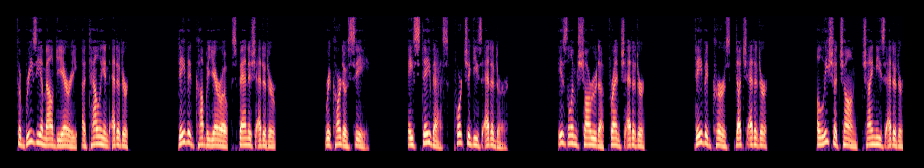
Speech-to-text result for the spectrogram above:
Fabrizia Malgieri, Italian editor. David Caballero, Spanish editor. Ricardo C. Esteves, Portuguese editor. Islam Sharuda, French editor. David Kurz, Dutch editor. Alicia Chong, Chinese editor.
